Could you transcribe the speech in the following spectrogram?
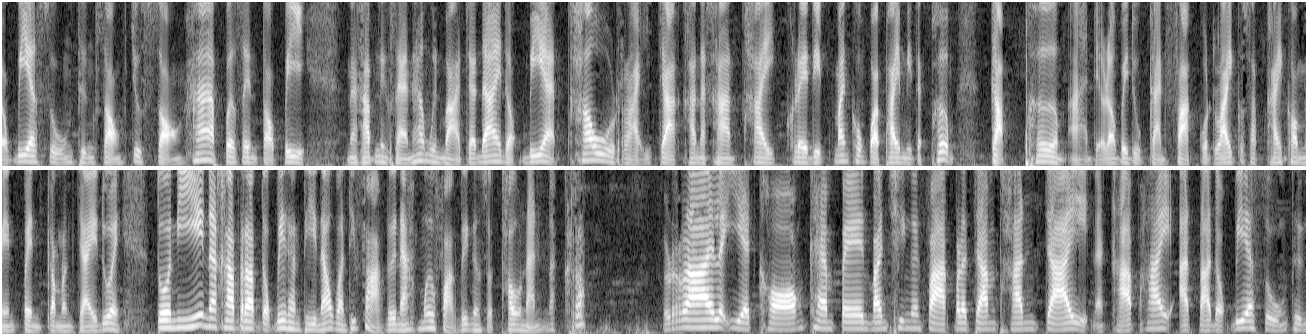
ดอกเบี้ยสูงถึง 2.25%ต่อปีนะครับ150,000 บาทจะได้ดอกเบี้ยเท่าไหร่จากธนาคารไทยเครดิต มั่นคงปลอดภัยมีแต่เพิ่มกับเพิ่มอ่าเดี๋ยวเราไปดูการฝากกดไลค์กด subscribe คอมเมนต์เป็นกำลังใจด้วย ตัวนี้นะครับรับดอกเบี้ยทันทีนะวันที่ฝากด้วยนะ เมื่อฝากด้วยเงินสดเท่านั้นนะครับ รายละเอียดของแคมเปญบัญชีเงินฝากประจำทันใจนะครับ ให้อัตราดอกเบี้ยสูงถึง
